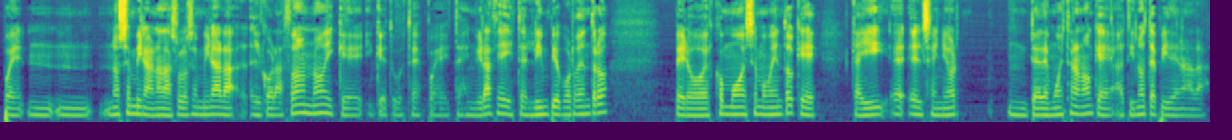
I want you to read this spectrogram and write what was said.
pues no se mira nada, solo se mira la, el corazón, ¿no? Y que, y que tú estés, pues, estés en gracia y estés limpio por dentro, pero es como ese momento que, que ahí e, el Señor te demuestra, ¿no? Que a ti no te pide nada,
